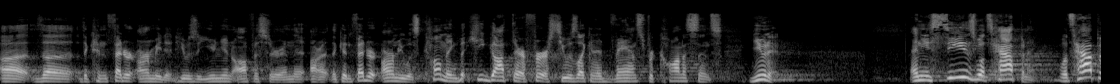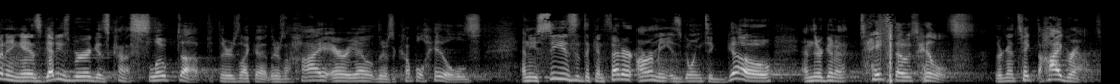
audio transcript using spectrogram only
uh, the, the Confederate Army did. He was a Union officer, and the, uh, the Confederate Army was coming, but he got there first. He was like an advanced reconnaissance unit. And he sees what's happening. What's happening is Gettysburg is kind of sloped up. There's like a, there's a high area, there's a couple hills, and he sees that the Confederate Army is going to go, and they're going to take those hills. They're going to take the high ground.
